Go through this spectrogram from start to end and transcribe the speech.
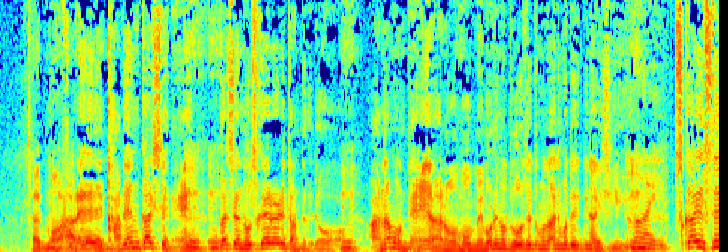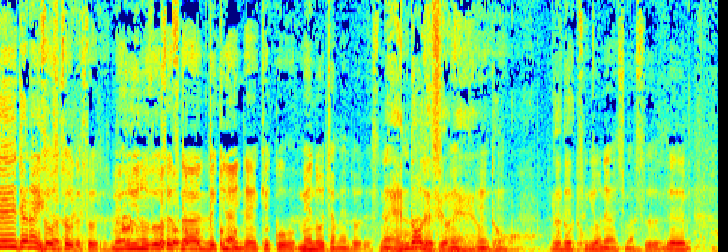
もうあれ、家電化してね、ええ、昔は乗せ替えられたんだけど、え、あんなもんね、あのもうメモリの増設も何もできないし、使い捨てじゃないですか、ね、そうです、そうです、メモリの増設ができないんで、結構面倒っちゃ面倒ですね。面倒ですよね、本当。で次お願いします。で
